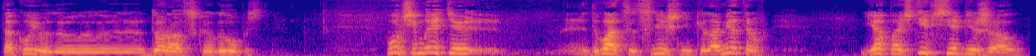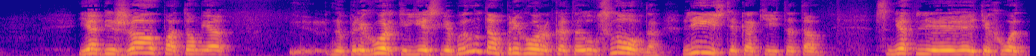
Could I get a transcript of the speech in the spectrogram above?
такую э, дурацкую глупость. В общем, эти 20 с лишним километров я почти все бежал. Я бежал, потом я э, на пригорке, если был, ну там пригорок это условно, листья какие-то там, нет ли этих вот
